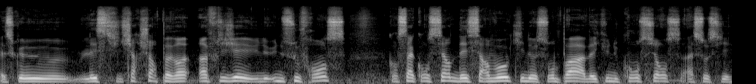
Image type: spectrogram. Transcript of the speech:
est-ce que les chercheurs peuvent infliger une souffrance quand ça concerne des cerveaux qui ne sont pas avec une conscience associée?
